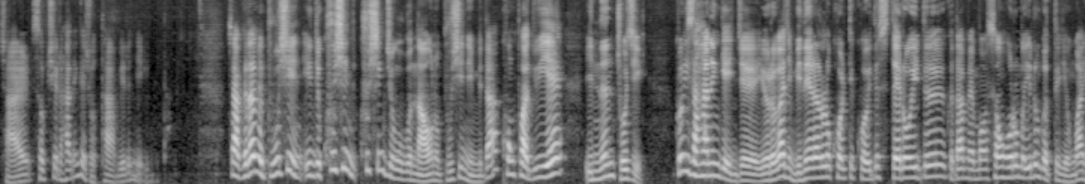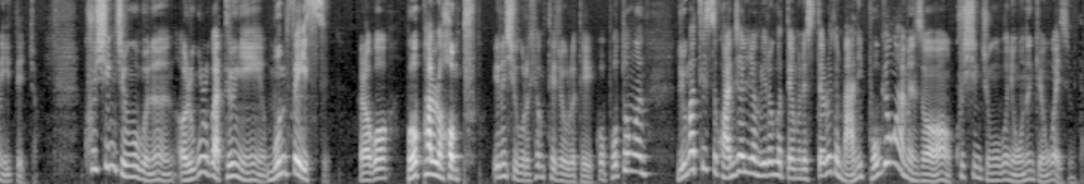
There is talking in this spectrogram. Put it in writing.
잘 섭취를 하는 게 좋다 뭐 이런 얘기입니다. 자, 그 다음에 부신, 이제 쿠신, 쿠싱 증후군 나오는 부신입니다. 콩팥 위에 있는 조직. 거기서 하는 게 이제 여러 가지 미네랄로 콜티코이드, 스테로이드, 그 다음에 뭐 성호르몬 이런 것들 연관이 있댔죠. 쿠싱 증후군은 얼굴과 등이 문페이스, 그리고 버팔로 험프 이런 식으로 형태적으로 돼 있고 보통은 류마티스 관절염 이런 것 때문에 스테로이드를 많이 복용하면서 쿠싱 증후군이 오는 경우가 있습니다.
